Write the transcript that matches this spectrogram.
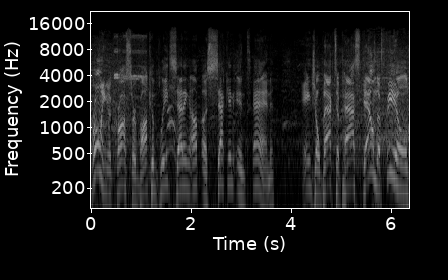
throwing across her body. Complete, setting up a second and 10. Angel back to pass down the field.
